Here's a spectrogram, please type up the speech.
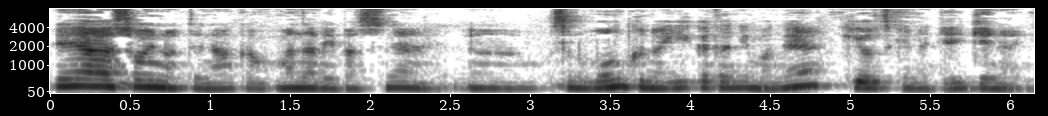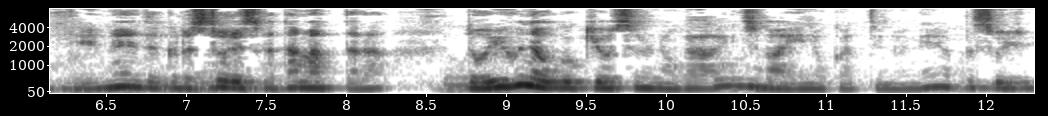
いや、そういうのってなんか学びますね。うん、その文句の言い方にもね、気をつけなきゃいけないっていうね。だからストレスが溜まったら、どういうふうな動きをするのが一番いいのかっていうのはね、やっぱそういう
